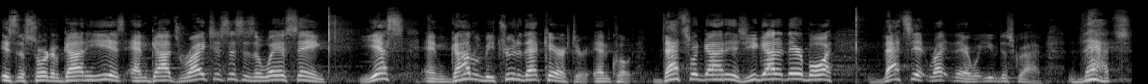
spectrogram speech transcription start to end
is the sort of God He is, and God's righteousness is a way of saying, yes, and God will be true to that character, end quote. That's what God is. You got it there, boy. That's it right there, what you've described. That's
